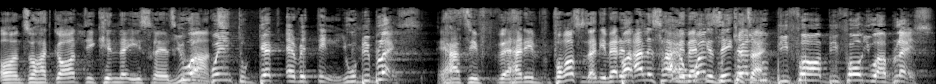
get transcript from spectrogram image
Und so hat Gott die Kinder Israels You are gewarnt. going to get everything. You will be blessed. Er hat sie, er hat ihnen vorausgesagt, ihr werdet But alles haben, ihr werdet gesegnet sein. before, before you are blessed.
